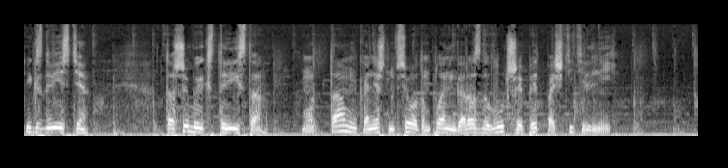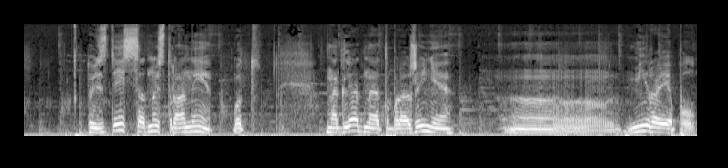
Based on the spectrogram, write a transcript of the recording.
X200, Toshiba X300. Вот там, конечно, все в этом плане гораздо лучше и предпочтительней. То есть здесь, с одной стороны, вот наглядное отображение э, мира Apple,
